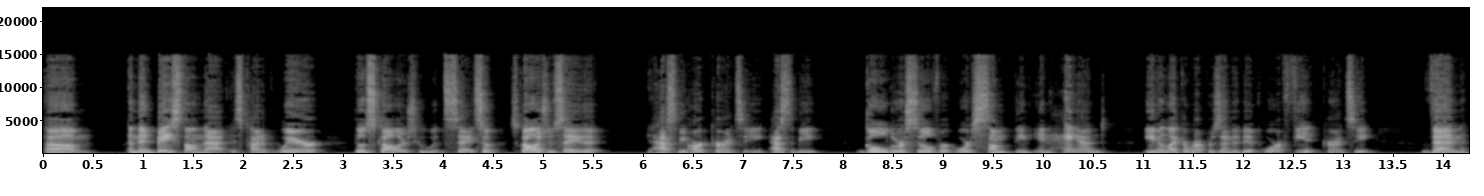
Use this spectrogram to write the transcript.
Um, and then based on that is kind of where those scholars who would say, so scholars who say that it has to be hard currency, has to be gold or silver or something in hand, even like a representative or a fiat currency, then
